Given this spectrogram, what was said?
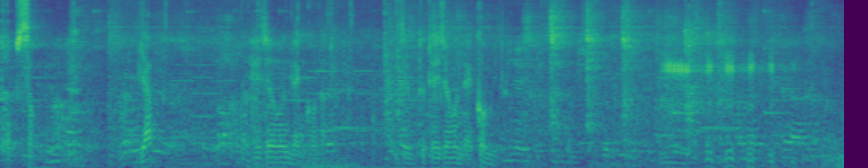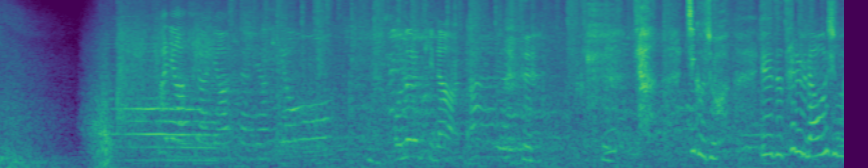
덥석. 얍. 대정은 내 거다. 이제부터 대정은 내 겁니다. 오늘은 비 나왔다. 자, 찍어줘. 얘도 테레비 나오고 싶어.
